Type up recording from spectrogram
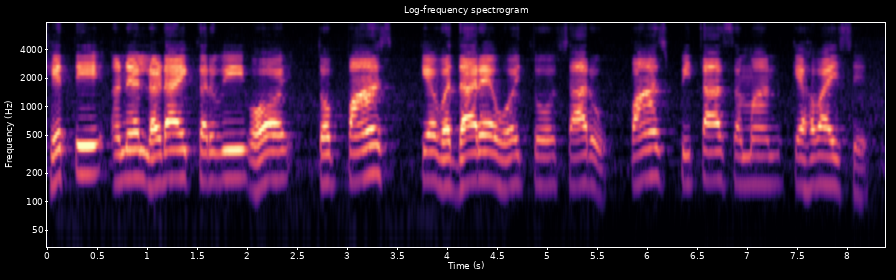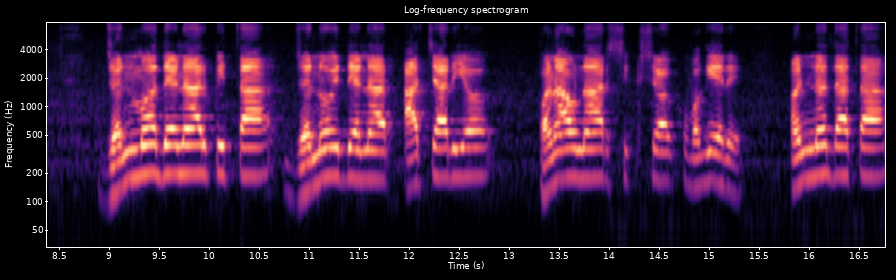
ખેતી અને લડાઈ કરવી હોય તો પાંચ કે વધારે હોય તો સારું. પાંચ પિતા સમાન કહેવાય છે. જન્મ દેનાર પિતા જનોય દેનાર આચાર્ય, ભણાવનાર શિક્ષક વગેરે. અન્નદાતા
